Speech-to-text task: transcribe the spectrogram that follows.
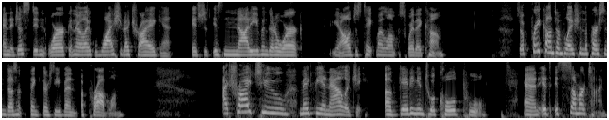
and it just didn't work. And they're like why should i try again? It's just it's not even going to work. You know i'll just take my lumps where they come. So pre-contemplation the person doesn't think there's even a problem. I try to make the analogy of getting into a cold pool. And it's, it's summertime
